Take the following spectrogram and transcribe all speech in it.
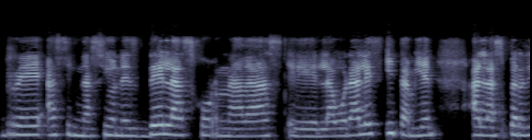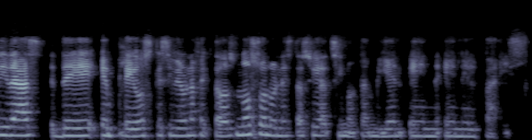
reasignaciones de las jornadas eh, laborales y también a las pérdidas de empleos que se vieron afectados no solo en esta ciudad, sino también en, en el país.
